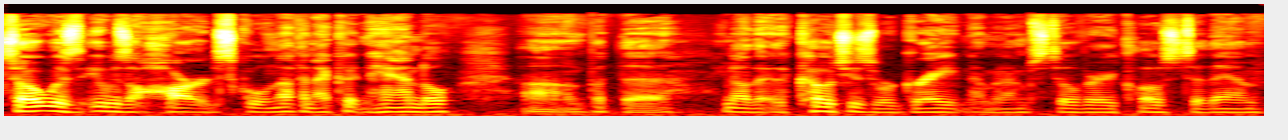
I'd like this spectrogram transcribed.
so it was it was a hard school, nothing I couldn't handle. Um, but the you know the, the, coaches were great. I mean, I'm still very close to them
